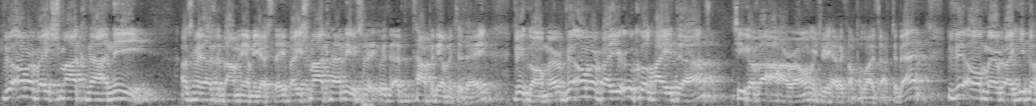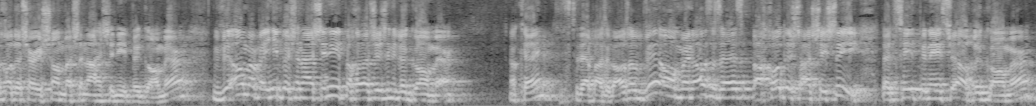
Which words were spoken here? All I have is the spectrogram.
V'Omer V'Yishma Kna'ani, that was the bottom of the Yom yesterday, V'Yishma Kna'ani, which is at the top of the Yom today. V'Gomer, V'Omer V'Yerukol Hayida, Tigava Aharon, which we had a couple lines after that. V'Omer V'Hi B'Chodesh HaRishon B'Shana HaSheni V'Gomer. V'Omer V'Hi B'Shana HaSheni B'Chodesh HaSheni V'Gomer. Okay, so that pasuk also. Ve'omer also says b'chodesh hashishi let's b'nei Israel v'gomer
